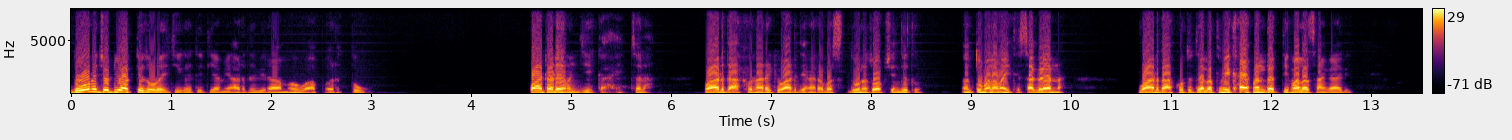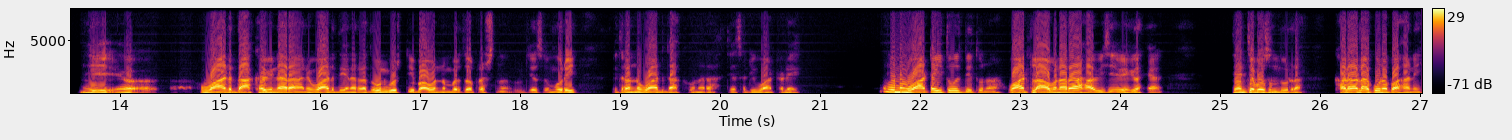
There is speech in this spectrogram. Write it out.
दोन छोटी वाक्य जोडायची का तिथे आम्ही अर्धविराम वापरतो. वाटाड्या म्हणजे काय? चला. वाट दाखवणारा की वाट देणारा? बस दोनच ऑप्शन देतो. आणि तुम्हाला माहिती आहे सगळ्यांना. वाट दाखवतो त्याला. तुम्ही काय म्हणतात ती मला सांगा आधी. हे वाढ वाट दाखविणारा आणि वाट देणारा. दोन गोष्टी बावन्न नंबरचा प्रश्न तुमच्यासमोर आहे. मित्रांनो वाट दाखवणारा. त्यासाठी वाटाडे आहे. हो, मग वाटही तोच देतो ना. वाट लावणारा हा विषय वेगळा आहे. हा. त्यांच्यापासून दूर राहा. खडा टाकून पाहणे.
